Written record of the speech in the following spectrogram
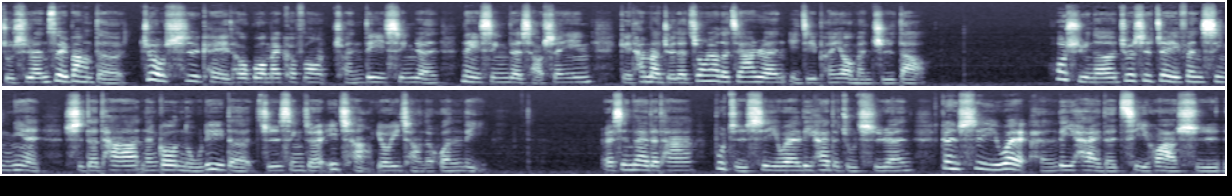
主持人最棒的就是可以透过麦克风传递新人内心的小声音，给他们觉得重要的家人以及朋友们知道。或许呢，就是这一份信念，使得他能够努力的执行着一场又一场的婚礼。而现在的他，不只是一位厉害的主持人，更是一位很厉害的企划师。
